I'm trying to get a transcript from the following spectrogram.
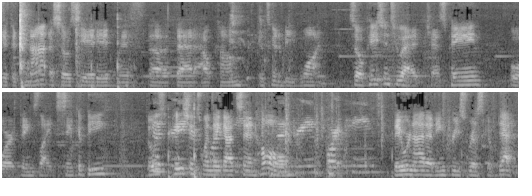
if it's not associated with uh, bad outcome, it's going to be one. So patients who had chest pain, or things like syncope, those patients, when they got sent home, they were not at increased risk of death,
